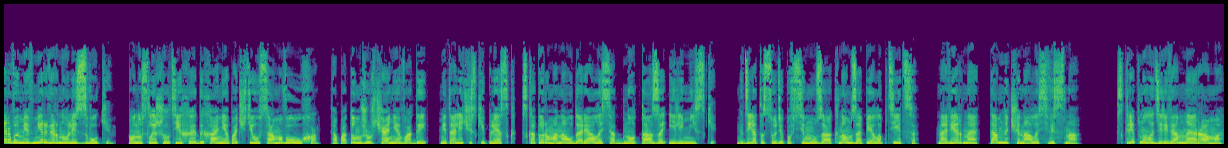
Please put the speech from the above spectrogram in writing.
Первыми в мир вернулись звуки. Он услышал тихое дыхание почти у самого уха, а потом журчание воды, металлический плеск, с которым она ударялась о дно таза или миски. Где-то, судя по всему, за окном запела птица. Наверное, там начиналась весна. Скрипнула деревянная рама,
